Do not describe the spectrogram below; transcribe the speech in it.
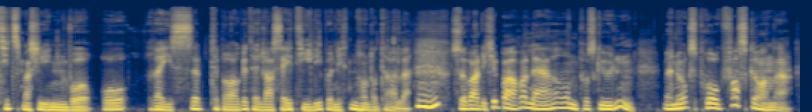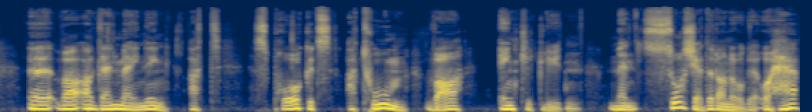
tidsmaskinen vår og reiser tilbake til la oss si tidlig på 1900-tallet, så var det ikke bare læreren på skolen, men også språkforskerne eh, var av den mening at språkets atom var enkeltlyden. Men så skjedde det noe, og her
